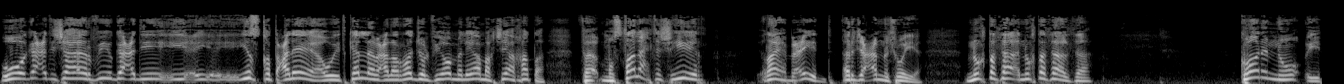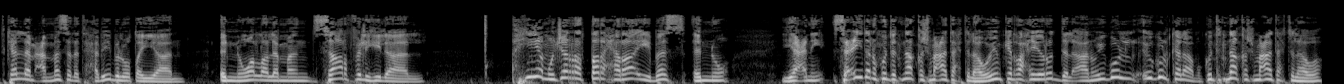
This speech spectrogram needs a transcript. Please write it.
وهو قاعد يشهر فيه وقاعد يسقط عليه أو يتكلم على الرجل في يوم من الأيام اشياء خطأ. فمصطلح تشهير رايح بعيد. أرجع عنه شوية. نقطة. نقطة ثالثة. كون إنه يتكلم عن مسألة حبيب الوطيان إنه والله لما صار في الهلال هي مجرد طرح رأي بس إنه يعني سعيد أنا كنت أتناقش معاه تحت الهواء يمكن راح يرد الآن ويقول يقول كلامه. كنت أتناقش معاه تحت الهواء.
